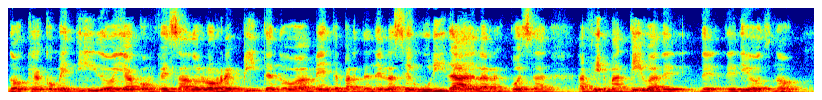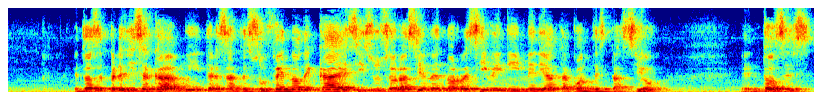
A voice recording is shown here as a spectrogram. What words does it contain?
¿no? que ha cometido y ha confesado, lo repite nuevamente para tener la seguridad de la respuesta afirmativa de, Dios. ¿no? Entonces, pero dice acá, muy interesante, su fe no decae si sus oraciones no reciben inmediata contestación. Entonces,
